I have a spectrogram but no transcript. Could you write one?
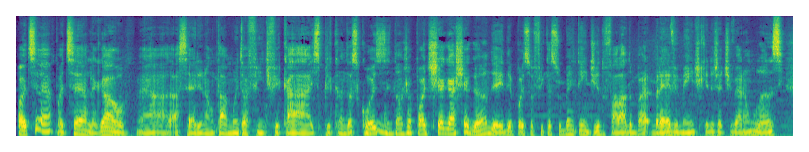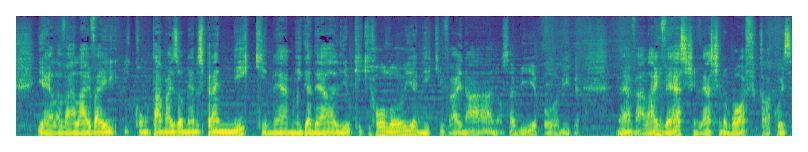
Pode ser, pode ser, legal. É, a série não tá muito afim de ficar explicando as coisas, então já pode chegar chegando, e aí depois só fica subentendido, falado brevemente que eles já tiveram um lance, e aí ela vai lá e vai contar mais ou menos pra Nick, né, amiga dela ali, o que que rolou, e a Nick vai, ah, não sabia, pô, amiga, né, vai lá, investe, investe no bofe, aquela coisa.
